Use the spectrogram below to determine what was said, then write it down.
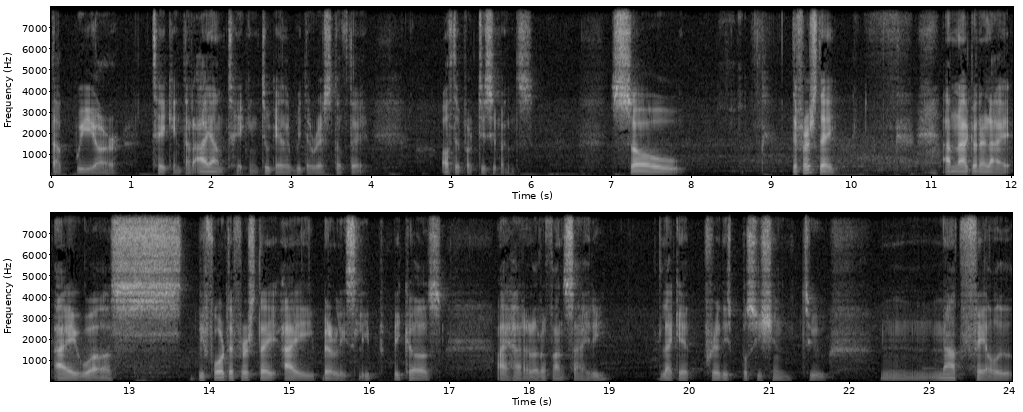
that we are taking that i am taking together with the rest of the of the participants. So, the first day, I'm not gonna lie. I was before the first day. I barely sleep because I had a lot of anxiety, like a predisposition to not fail,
